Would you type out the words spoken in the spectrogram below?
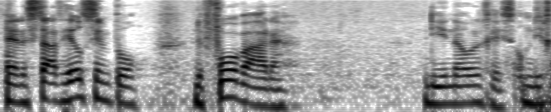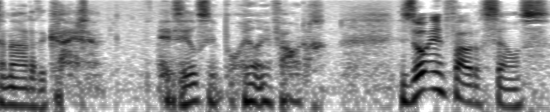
En er staat heel simpel de voorwaarden die je nodig is om die genade te krijgen. Het is heel simpel, heel eenvoudig. Zo eenvoudig zelfs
